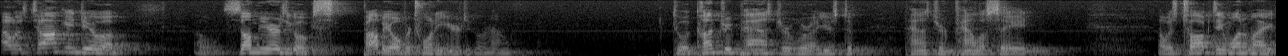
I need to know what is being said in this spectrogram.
I was talking to a, a, some years ago, probably over 20 years ago now, to a country pastor where I used to pastor in Palisade. I was talking to one of my,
